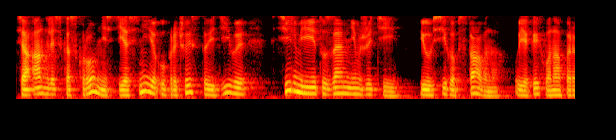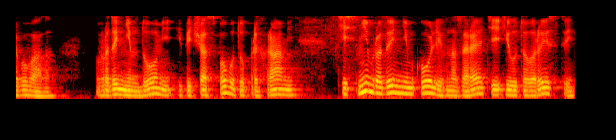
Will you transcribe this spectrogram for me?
Ця ангельська скромність ясніє у пречистої діви в цілім її туземнім житті і у всіх обставинах, у яких вона перебувала, в родиннім домі і під час побуту при храмі, в тіснім родиннім колі в Назареті і у товаристві,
